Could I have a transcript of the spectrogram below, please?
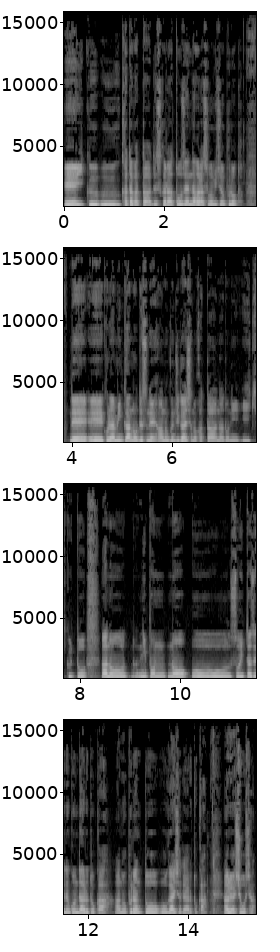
えー、行く方々ですから当然ながらその道のプロと。で、えー、これは民間のですねあの軍事会社の方などに聞くとあの日本のそういったゼネコンであるとかあのプラント会社であるとかあるいは商社、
